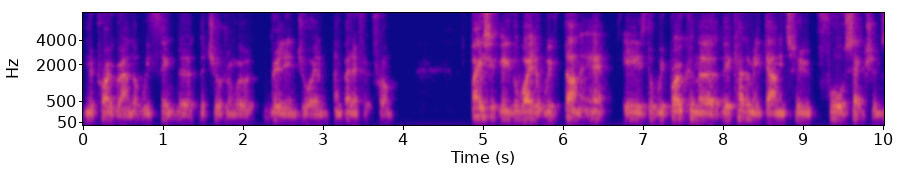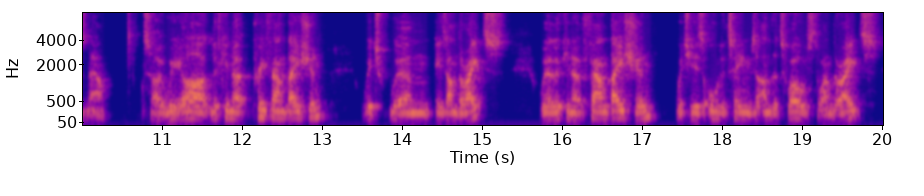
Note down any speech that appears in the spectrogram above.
new program that we think that the children will really enjoy and, and benefit from. Basically, the way that we've done it is that we've broken the, the academy down into four sections now. So we are looking at pre-foundation, which um, is under eights. We're looking at foundation, which is all the teams under 12s to under eights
